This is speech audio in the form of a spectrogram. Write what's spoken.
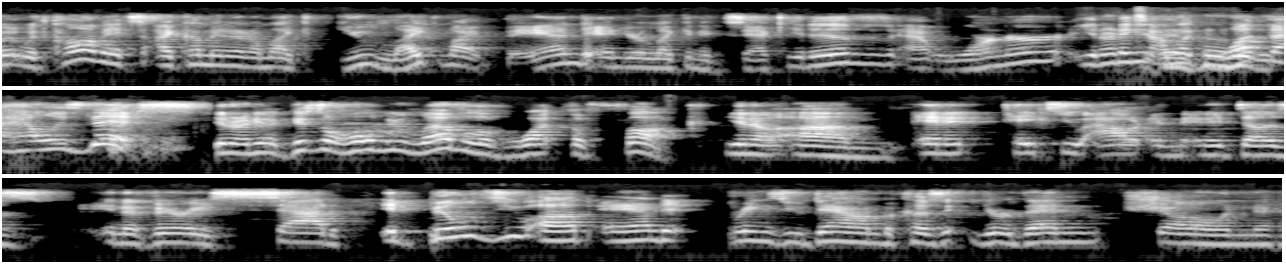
But with comics i come in and i'm like you like my band and you're like an executive at warner? You know what i mean? I'm like what the hell is this? You know what i mean? Like, this is a whole new level of what the fuck you know um and it takes you out and, and it does in a very sad it builds you up and it brings you down because you're then shown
